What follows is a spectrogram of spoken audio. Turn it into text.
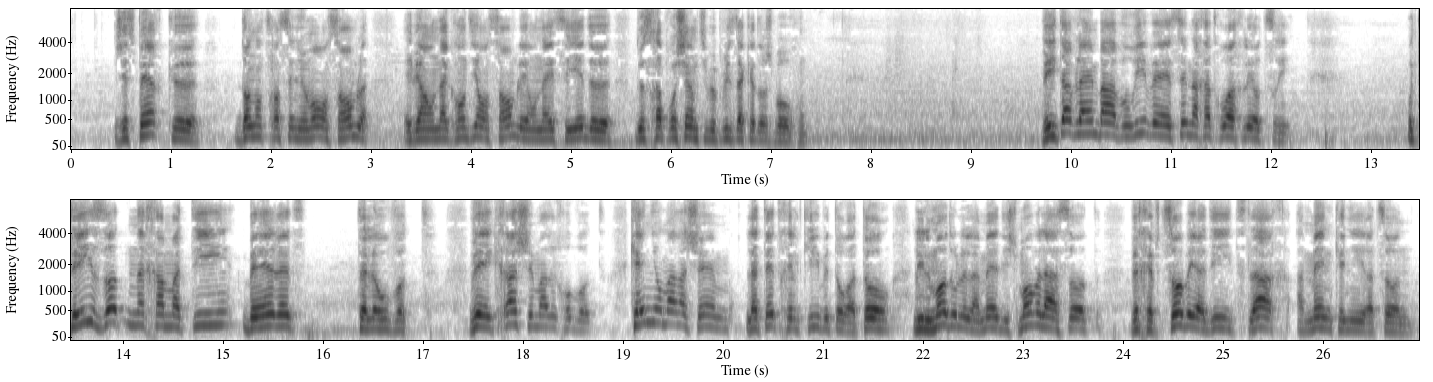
j'espère que dans notre enseignement ensemble, eh bien, on a grandi ensemble et on a essayé de, de se rapprocher un petit peu plus d'Akadosh Baruch Hu. ויטב להם בעבורי ואעשה נחת רוח ליוצרי. ותהי זאת נחמתי בארץ תלהובות, ואקרא שמה רחובות. כן יאמר השם, לתת חלקי בתורתו, ללמוד וללמד, לשמור ולעשות, וחפצו בידי יצלח, אמן כן יהי רצון.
